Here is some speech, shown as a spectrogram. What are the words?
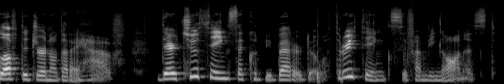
love the journal that I have. There are two things that could be better, though. Three things, if I'm being honest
